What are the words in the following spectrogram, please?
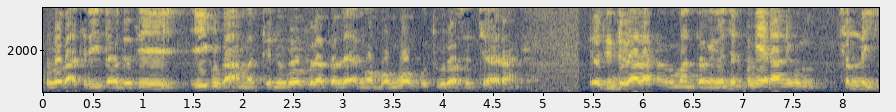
Kulo tak cerita, jadi iku Kak Ahmad Din kulo bolak-balik ngomong wong kudu ro sejarah. Jadi ndelalah Kang Romanto yen pangeran niku seni.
